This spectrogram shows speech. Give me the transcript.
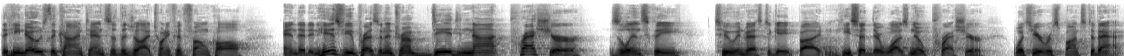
that he knows the contents of the July 25th phone call and that in his view, President Trump did not pressure Zelensky to investigate Biden. He said there was no pressure. What's your response to that?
